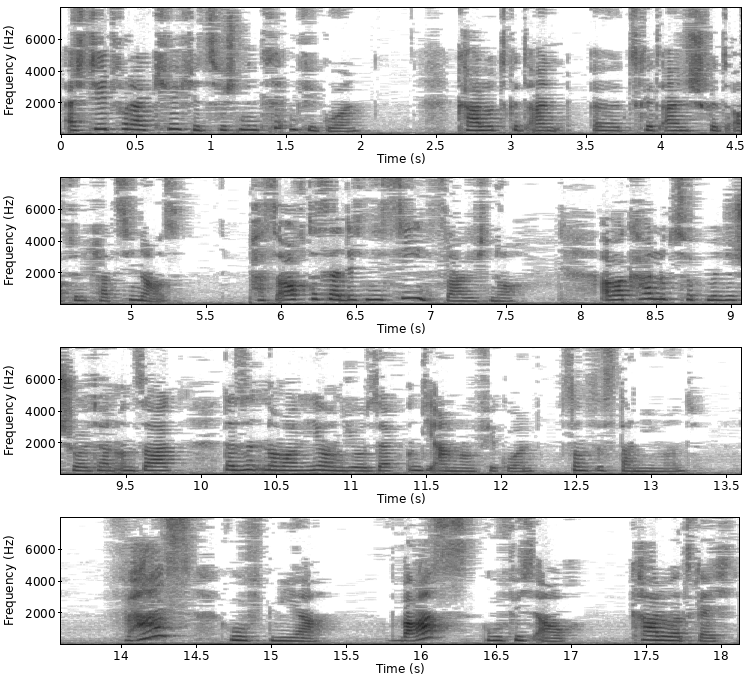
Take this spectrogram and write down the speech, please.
Er steht vor der Kirche zwischen den Krippenfiguren. Carlo tritt, ein, äh, tritt einen Schritt auf den Platz hinaus. Pass auf, dass er dich nicht sieht, sage ich noch. Aber Carlo zuckt mit den Schultern und sagt, da sind nur Maria und Josef und die anderen Figuren, sonst ist da niemand. Was? ruft Mia. Was? ruf ich auch. Carlo hat recht.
